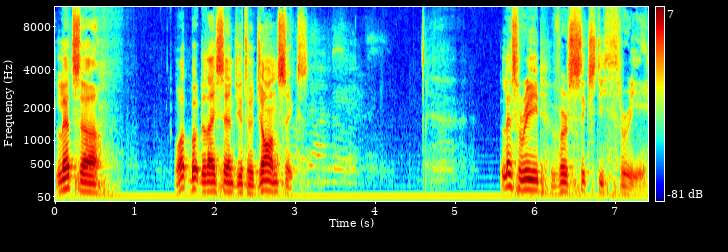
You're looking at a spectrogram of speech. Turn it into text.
Let's uh what book did I send you to? John 6. Let's read verse 63.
